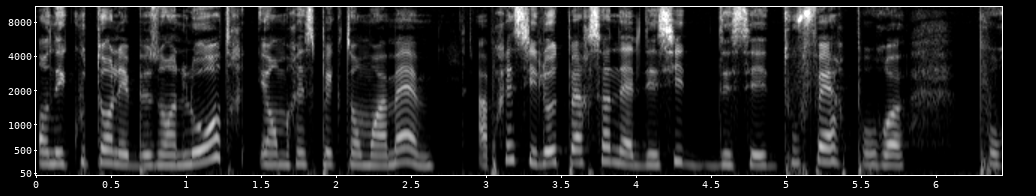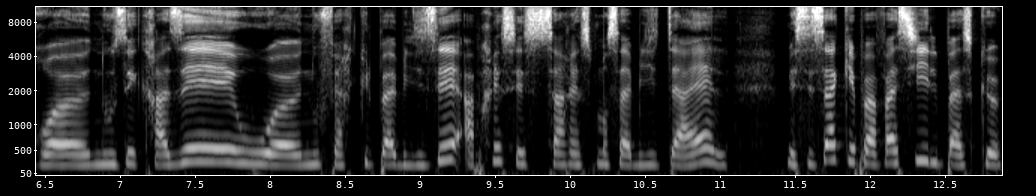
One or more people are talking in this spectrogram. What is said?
en écoutant les besoins de l'autre et en me respectant moi-même. Après, si l'autre personne, elle décide d'essayer de tout faire pour... euh, pour euh, nous écraser ou euh, nous faire culpabiliser, après c'est sa responsabilité à elle. Mais c'est ça qui est pas facile parce que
